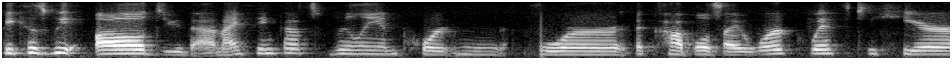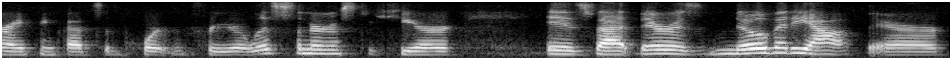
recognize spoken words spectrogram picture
because we all do them. I think that's really important for the couples I work with to hear. I think that's important for your listeners to hear is that there is nobody out there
